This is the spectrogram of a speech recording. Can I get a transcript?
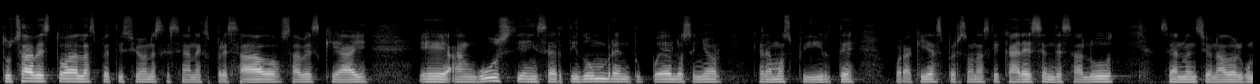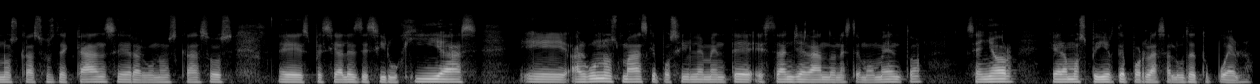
tú sabes todas las peticiones que se han expresado, sabes que hay eh, angustia, incertidumbre en tu pueblo, Señor. Queremos pedirte por aquellas personas que carecen de salud. Se han mencionado algunos casos de cáncer, algunos casos eh, especiales de cirugías, y algunos más que posiblemente están llegando en este momento. Señor, queremos pedirte por la salud de tu pueblo.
